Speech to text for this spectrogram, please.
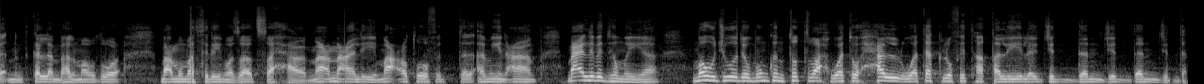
نتكلم بهالموضوع مع ممثلين وزارة الصحة مع معالي مع عطوف أمين عام مع اللي بدهم إياه. موجودة وممكن تطرح وتحل وتكلفتها قليلة جدا جدا جدا.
